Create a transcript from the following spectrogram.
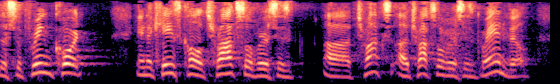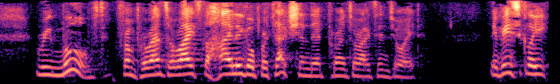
the Supreme Court, in a case called Troxel versus uh, Trox, uh, Troxel versus Granville, removed from parental rights the high legal protection that parental rights enjoyed. They basically,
